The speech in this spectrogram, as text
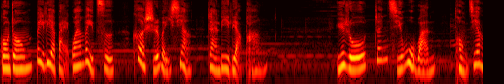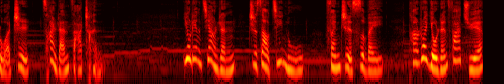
宫中被列百官位次，刻石为像，站立两旁，于如珍奇物玩，统皆罗质，灿然杂陈。又令匠人制造机奴，分至四围。倘若有人发觉，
